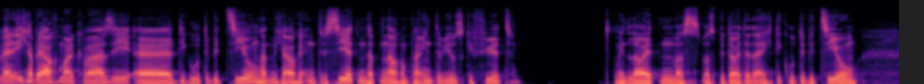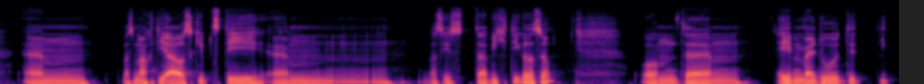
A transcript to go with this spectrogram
weil ich habe ja auch mal quasi äh, die gute Beziehung hat mich auch interessiert und habe dann auch ein paar Interviews geführt mit Leuten, was was bedeutet eigentlich die gute Beziehung? Ähm, was macht die aus? Gibt's die? Ähm, was ist da wichtig oder so? Und ähm, eben, weil du die, die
